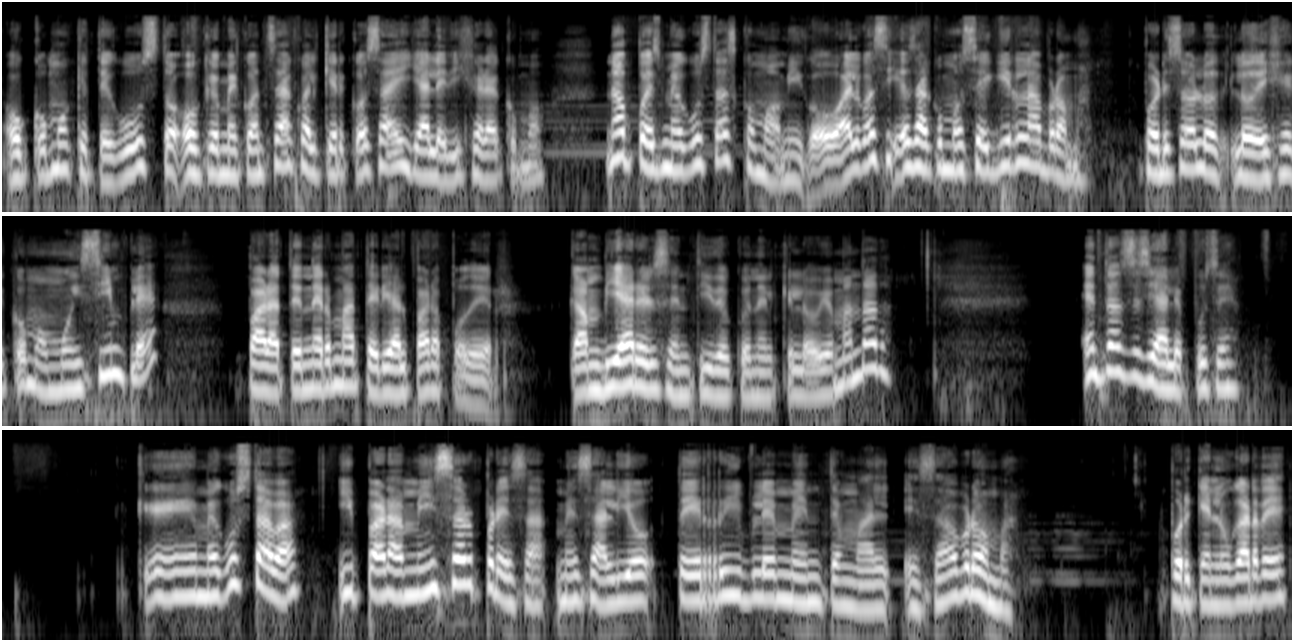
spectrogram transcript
o como que te gusto, o que me contara cualquier cosa y ya le dijera como, no, pues me gustas como amigo, o algo así, o sea, como seguir la broma. Por eso lo, lo dejé como muy simple para tener material para poder cambiar el sentido con el que lo había mandado. Entonces ya le puse que me gustaba y para mi sorpresa me salió terriblemente mal esa broma. Porque en lugar de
